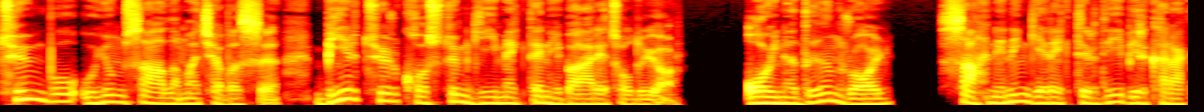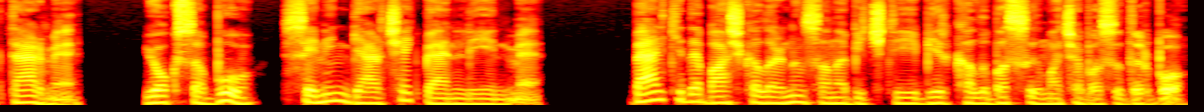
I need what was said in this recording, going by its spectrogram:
Tüm bu uyum sağlama çabası bir tür kostüm giymekten ibaret oluyor. Oynadığın rol, sahnenin gerektirdiği bir karakter mi? Yoksa bu senin gerçek benliğin mi? Belki de başkalarının sana biçtiği bir kalıba sığma çabasıdır bu.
